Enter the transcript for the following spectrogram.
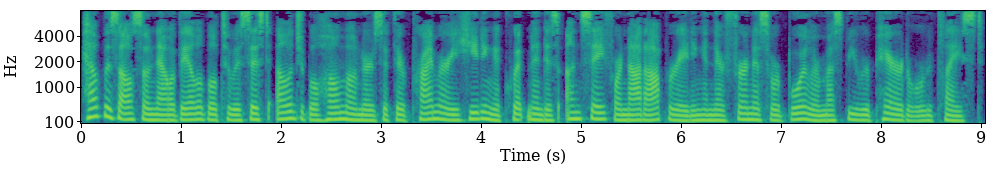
Help is also now available to assist eligible homeowners if their primary heating equipment is unsafe or not operating and their furnace or boiler must be repaired or replaced.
